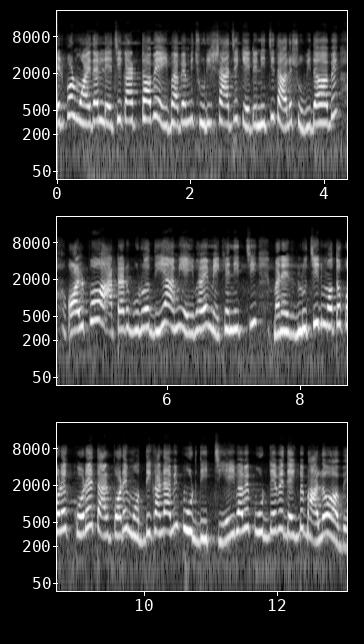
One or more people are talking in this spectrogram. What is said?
এরপর ময়দার লেচি কাটতে হবে। এইভাবে আমি ছুরির সাহায্যে কেটে নিচ্ছি, তাহলে সুবিধা হবে। অল্প আটার গুঁড়ো দিয়ে আমি এইভাবে মেখে নিচ্ছি মানে লুচির মতো করে করে তারপরে মধ্যিখানে আমি পুর দিচ্ছি। এইভাবে পুর দেবে দেখবে ভালো হবে।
